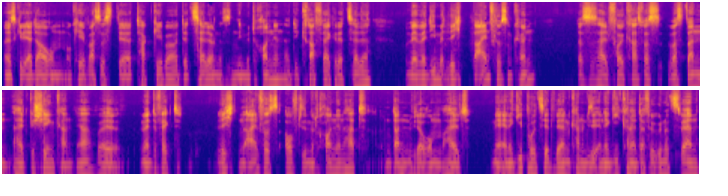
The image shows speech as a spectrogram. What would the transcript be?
sondern es geht eher darum, okay, was ist der Taktgeber der Zelle und das sind die Mitochondrien, also die Kraftwerke der Zelle. Und wenn wir die mit Licht beeinflussen können, das ist halt voll krass, was, was dann halt geschehen kann, ja, weil im Endeffekt Licht einen Einfluss auf diese Mitochondrien hat und dann wiederum halt mehr Energie produziert werden kann und diese Energie kann halt dafür genutzt werden,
